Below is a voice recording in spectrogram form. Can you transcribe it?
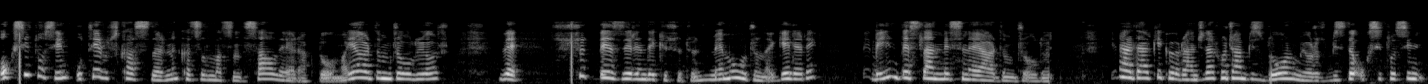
Oksitosin uterus kaslarının kasılmasını sağlayarak doğuma yardımcı oluyor ve süt bezlerindeki sütün meme ucuna gelerek bebeğin beslenmesine yardımcı oluyor. Genelde erkek öğrenciler hocam biz doğurmuyoruz bizde oksitosin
